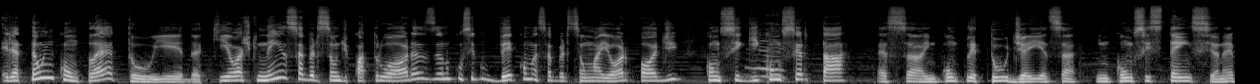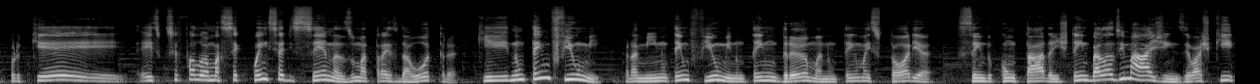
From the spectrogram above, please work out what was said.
ele é tão incompleto, Ieda, que eu acho que nem essa versão de quatro horas eu não consigo ver como essa versão maior pode conseguir consertar essa incompletude aí, essa inconsistência, né? Porque é isso que você falou, é uma sequência de cenas uma atrás da outra que não tem um filme. Pra mim, não tem um filme, não tem um drama, não tem uma história sendo contada. A gente tem belas imagens. Eu acho que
